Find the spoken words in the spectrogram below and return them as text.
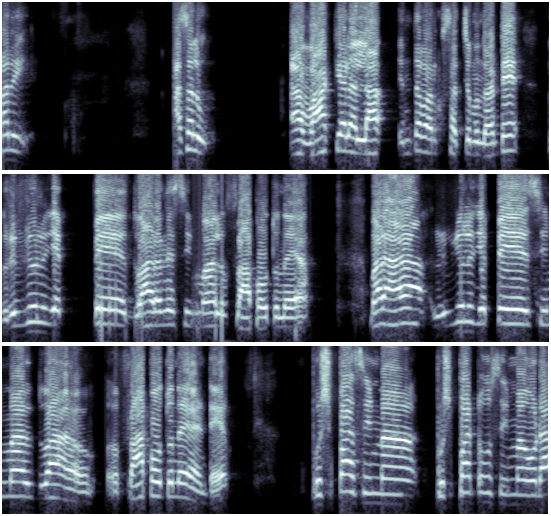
మరి అసలు ఆ వాక్యాలల్లా ఎంతవరకు సత్యం ఉంది అంటే రివ్యూలు చెప్పే ద్వారానే సినిమాలు ఫ్లాప్ అవుతున్నాయా? మరి ఆ రివ్యూలు చెప్పే సినిమాల ద్వారా ఫ్లాప్ అవుతున్నాయి అంటే Pushpa cinema Pushpa two cinema కూడా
